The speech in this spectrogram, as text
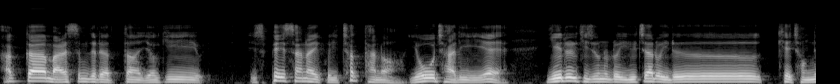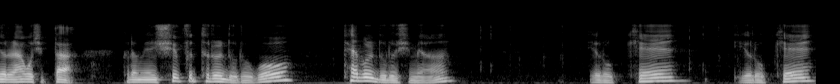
아까 말씀드렸던 여기 스페이스 하나 있고 이 첫 단어, 요 자리에 얘를 기준으로 일자로 이렇게 정렬을 하고 싶다. 그러면 Shift를 누르고 탭을 누르시면 이렇게 이렇게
